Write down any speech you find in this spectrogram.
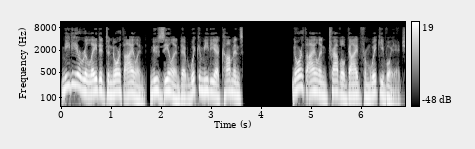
Media related to North Island, New Zealand at Wikimedia Commons. North Island Travel Guide from Wikivoyage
